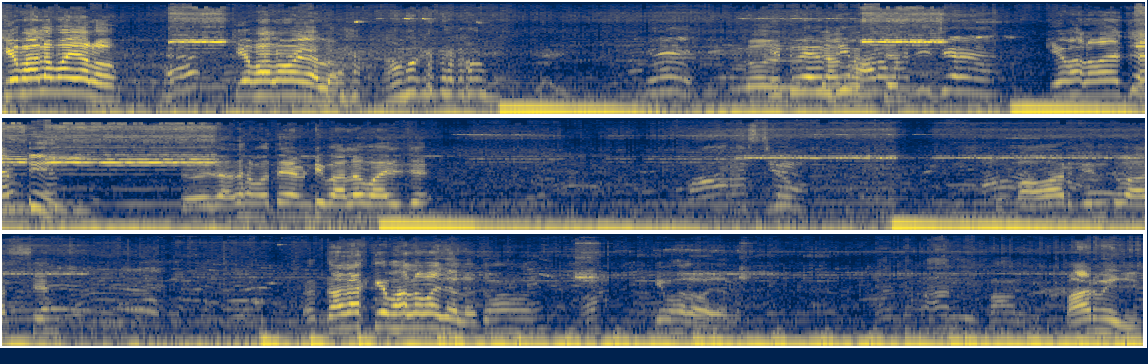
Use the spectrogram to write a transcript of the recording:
কে ভালো বাজালো কে ভালো বাজালো আমাকে দেখাও লো- কিন্তু যা এমনি ভালো করছে। বাজিয়েছে কে ভালো বাজাচ্ছে এমটি তো দাদার মতো এমটি ভালো বাজছে পাওয়ার কিন্তু আসছে দাদা কে ভালো বাজালো তোমার পাওয়ার মিউজিক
